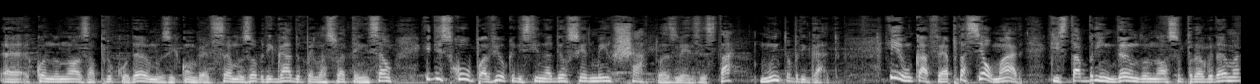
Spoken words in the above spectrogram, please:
Uh, quando nós a procuramos e conversamos, obrigado pela sua atenção. E desculpa, viu, Cristina, de eu ser meio chato às vezes, tá? Muito obrigado. E um café para Selmar, que está brindando o nosso programa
